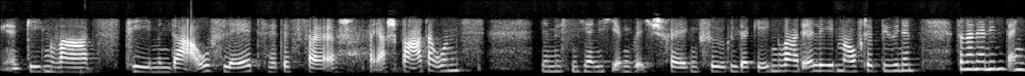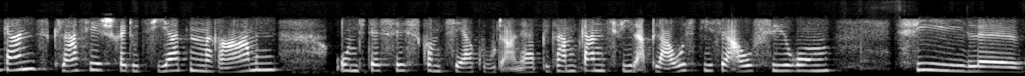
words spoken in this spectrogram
äh, Gegenwartsthemen da auflädt. Das erspart er uns. Wir müssen hier nicht irgendwelche schrägen Vögel der Gegenwart erleben auf der Bühne, sondern er nimmt einen ganz klassisch reduzierten Rahmen und das ist, kommt sehr gut an. Er bekam ganz viel Applaus, diese Aufführung. Viele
